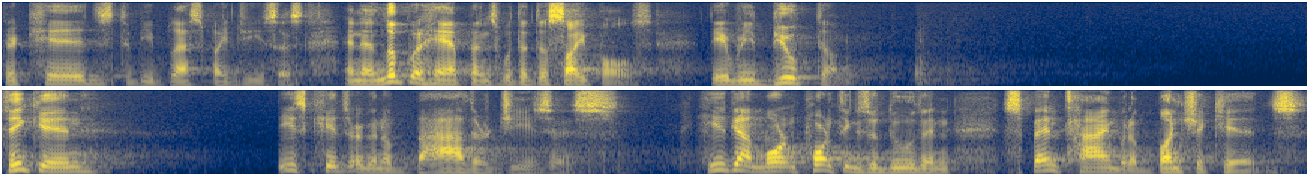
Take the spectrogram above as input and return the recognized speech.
their kids to be blessed by Jesus. And then look what happens with the disciples. They rebuked them, thinking these kids are going to bother Jesus. He's got more important things to do than spend time with a bunch of kids.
